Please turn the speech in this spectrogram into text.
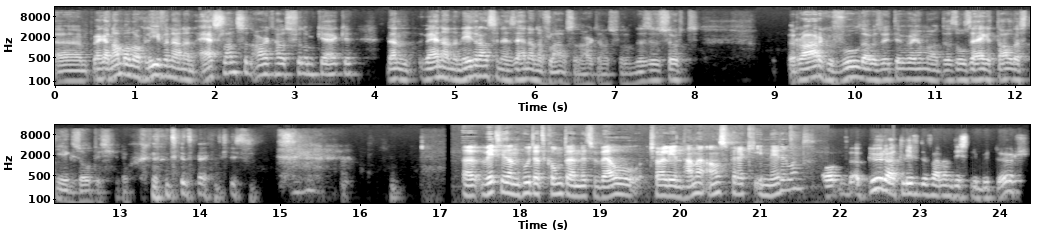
Uh, wij gaan allemaal nog liever naar een IJslandse arthouse film kijken dan wij naar de Nederlandse en zij naar een Vlaamse arthouse film. Dat is een soort raar gevoel dat we zoiets hebben van, ja, maar dat is onze eigen taal, dat is niet exotisch genoeg. uh, weet je dan hoe dat komt dat net wel Charlie en Hannah aanspreekt in Nederland? Oh, puur uit liefde van een distributeur.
